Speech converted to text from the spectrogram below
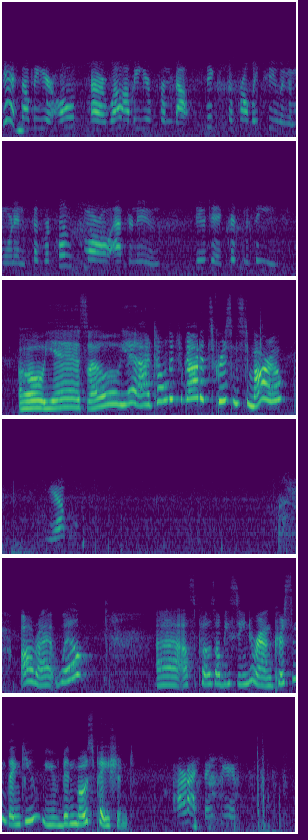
Yes, I'll be here all. Uh, well, I'll be here from about six to probably two in the morning because we're closed tomorrow afternoon due to Christmas Eve. Oh yes, oh yeah. I totally forgot it's Christmas tomorrow. Yep. All right, well, uh, I suppose I'll be seeing you around. Kristin, thank you. You've been most patient. All right. Thank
